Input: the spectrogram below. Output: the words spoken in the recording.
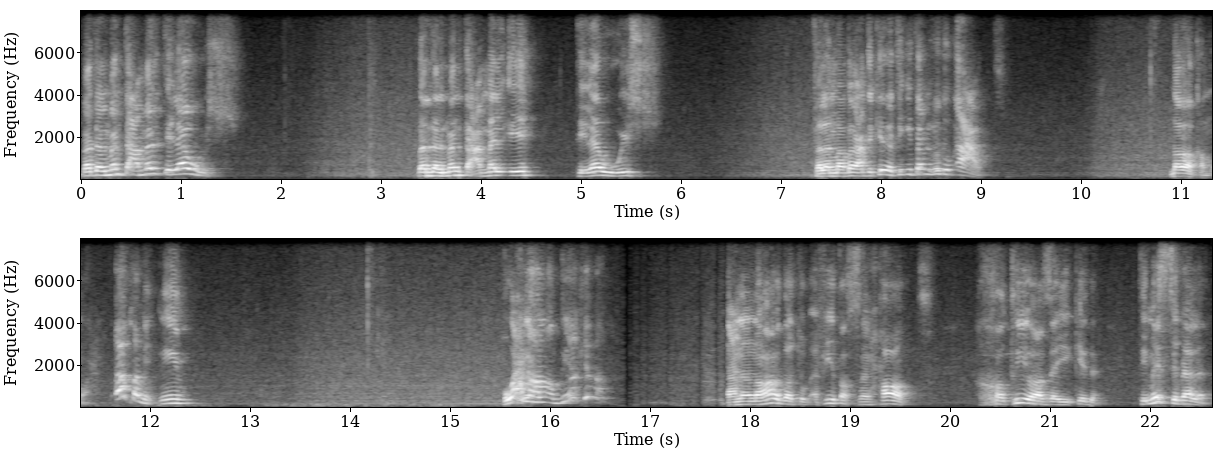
بدل ما انت عمال تلوش. بدل ما انت عمال إيه؟ تلوش. فلما بعد كده تيجي تعمل فيديو ابقى أقعد. ده رقم واحد. رقم اتنين. هو إحنا هنقضيها كده؟ يعني النهارده تبقى في تصريحات خطيرة زي كده تمس بلد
